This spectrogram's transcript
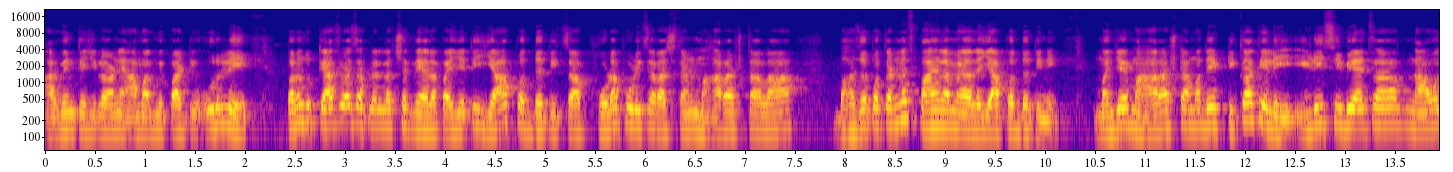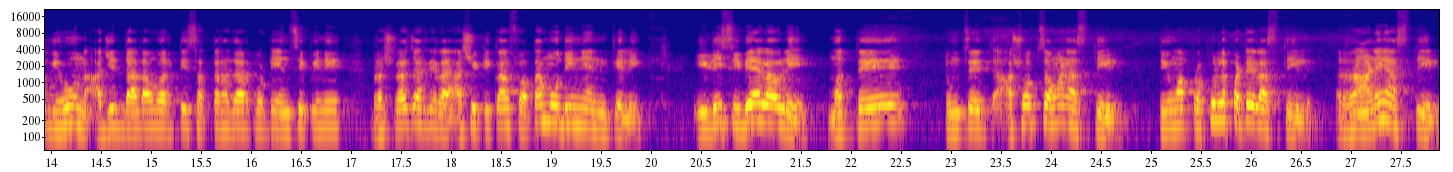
अरविंद केजरीवाल आणि आम आदमी पार्टी उरली. परंतु त्याच वेळेस आपल्याला लक्षात घ्यायला पाहिजे की या पद्धतीचा फोडाफोडीचं राजकारण महाराष्ट्राला भाजपकडनंच पाहायला मिळालं या पद्धतीने. म्हणजे महाराष्ट्रामध्ये टीका केली. ईडी सीबीआयचा नाव घेऊन अजितदादांवरती सत्तर हजार कोटी एनसीपीने भ्रष्टाचार केला अशी टीका स्वतः मोदींनी यांनी केली. ईडी सीबीआय लावली. मग ते तुमचे अशोक चव्हाण असतील किंवा प्रफुल्ल पटेल असतील राणे असतील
